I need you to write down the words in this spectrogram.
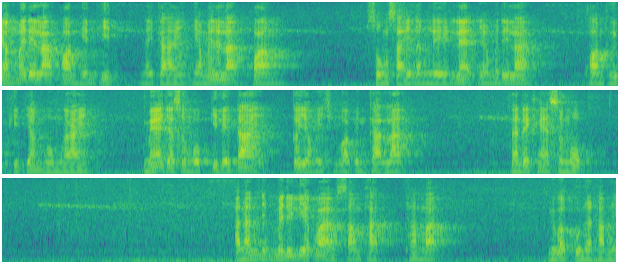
ยังไม่ได้ละความเห็นผิดในกาย ยังไม่ได้ละความสงสัยลังเล และยังไม่ได้ละความถือผิดอย่างงมงาย แม้จะสงบกิเลสได้ก็ยังไม่ชื่อว่าเป็นการละ นั่นได้แค่สงบ อันนั้นไม่ได้เรียกว่าสัมผัสธรรมะ หรือว่าคุณธรรมใน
